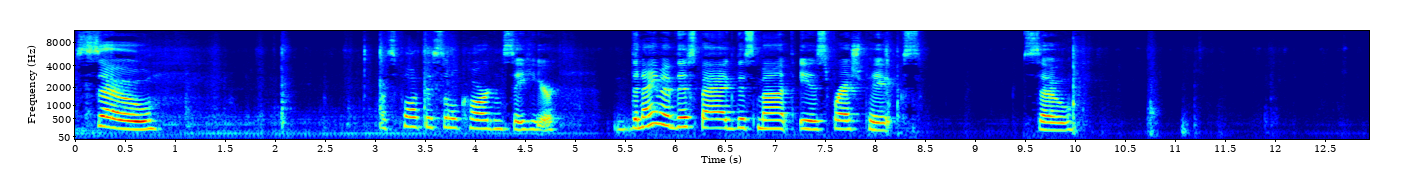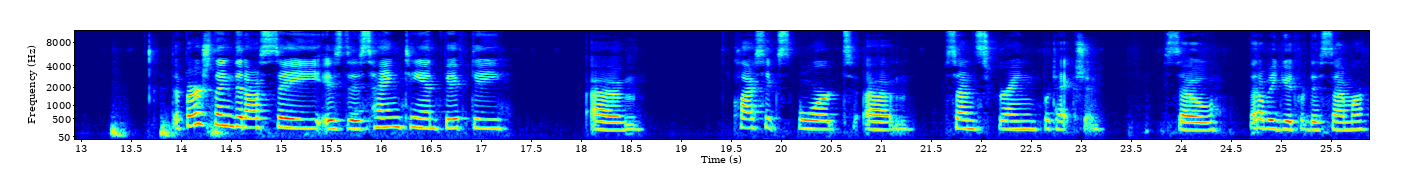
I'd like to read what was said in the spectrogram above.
So, let's pull out this little card and see here. The name of this bag this month is Fresh Picks. So, the first thing that I see is this Hang 1050 um, Classic Sport um, sunscreen protection. So that'll be good for this summer.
